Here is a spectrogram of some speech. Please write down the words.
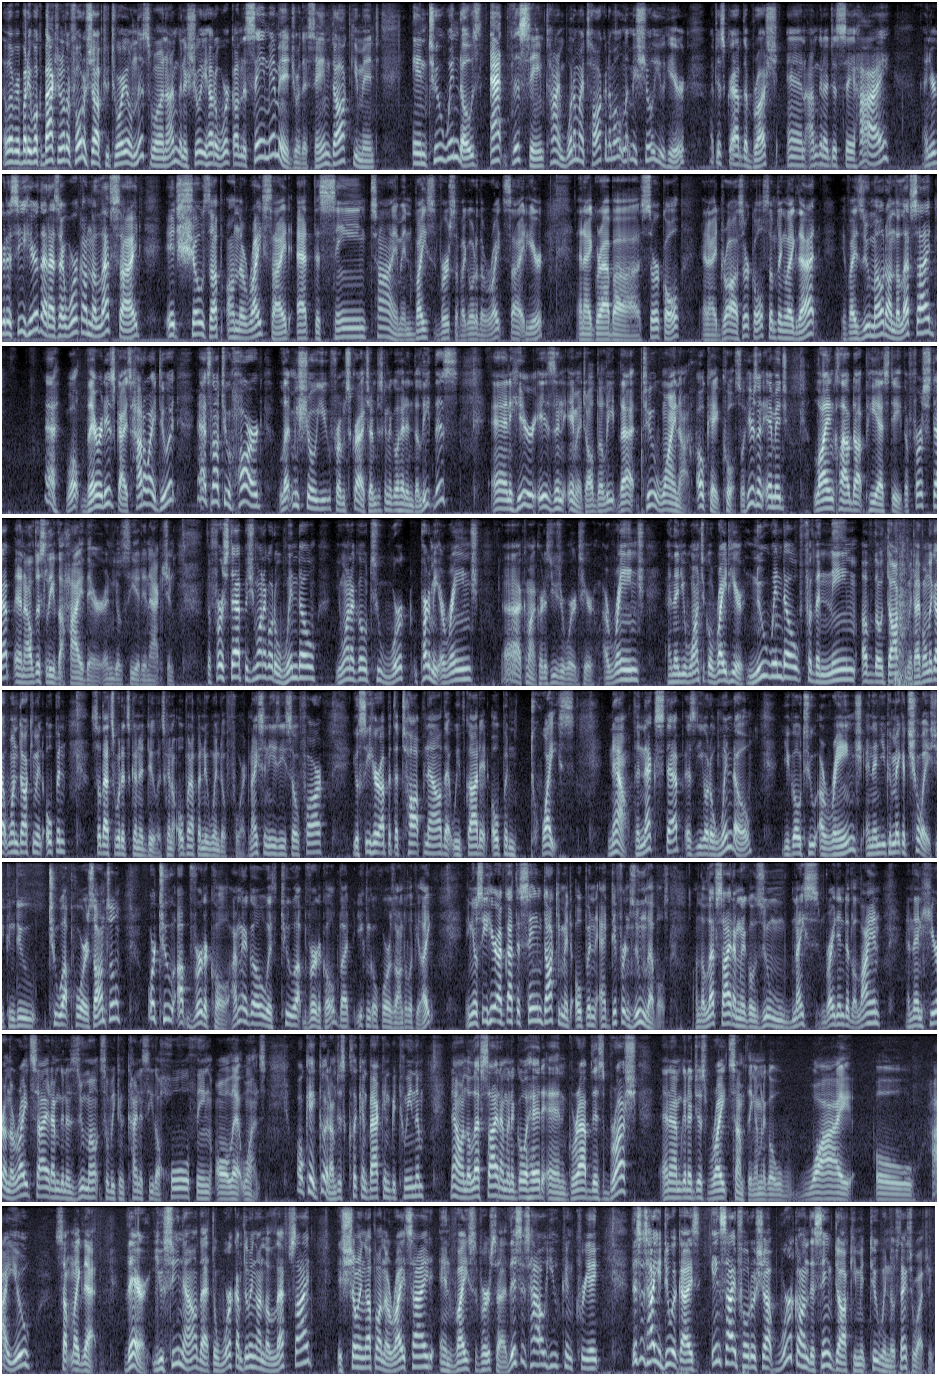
Hello everybody, welcome back to another Photoshop tutorial. In this one, I'm going to show you how to work on the same image or the same document in two windows at the same time. What am I talking about? Let me show you here. I've just grabbed the brush and I'm going to just say hi. And you're going to see here that as I work on the left side, it shows up on the right side at the same time and vice versa. If I go to the right side here and I grab a circle and I draw a circle, something like that, if I zoom out on the left side, Eh, well, there it is, guys. How do I do it? Eh, it's not too hard. Let me show you from scratch. I'm just going to go ahead and delete this. And here is an image. I'll delete that too. Why not? Okay, cool. So here's an image, lioncloud.psd. The first step, and I'll just leave the hi there, and you'll see it in action. The first step is you want to go to Window. You want to go to Work, pardon me, Arrange. Ah, come on, Curtis, use your words here. Arrange and then you want to go right here. New window for the name of the document. I've only got one document open so that's what it's going to do. It's going to open up a new window for it. Nice and easy so far. You'll see here up at the top now that we've got it open twice. Now the next step is you go to window you go to arrange and then you can make a choice. You can do two up horizontal or two up vertical. I'm going to go with two up vertical but you can go horizontal if you like. And you'll see here I've got the same document open at different zoom levels. On the left side, I'm going to go zoom nice right into the lion. And then here on the right side, I'm going to zoom out so we can kind of see the whole thing all at once. Okay, good. I'm just clicking back in between them. Now on the left side, I'm going to go ahead and grab this brush and I'm going to just write something. I'm going to go Y, O, hi you, something like that. There, you see now that the work I'm doing on the left side is showing up on the right side and vice versa. This is how you can create, this is how you do it guys, inside Photoshop, work on the same document, two windows. Thanks for watching.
